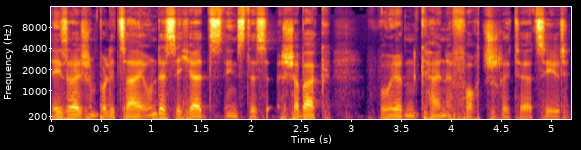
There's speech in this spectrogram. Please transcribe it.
der israelischen Polizei und des Sicherheitsdienstes Shabak wurden keine Fortschritte erzielt.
